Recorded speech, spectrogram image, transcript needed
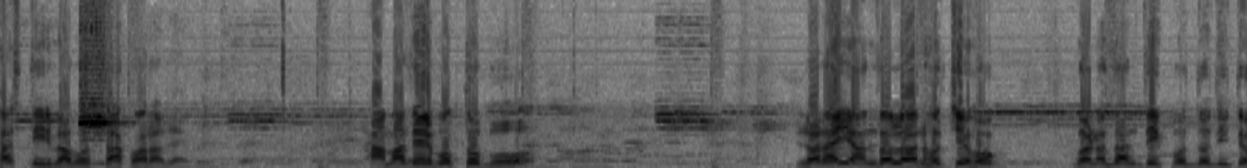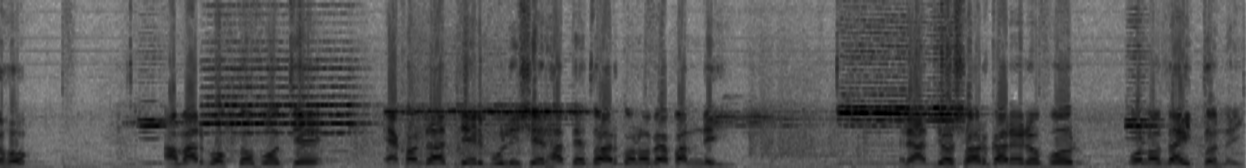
শাস্তির ব্যবস্থা করা যায়। আমাদের বক্তব্য, লড়াই আন্দোলন হচ্ছে হোক গণতান্ত্রিক পদ্ধতিতে হোক। আমার বক্তব্য হচ্ছে, এখন রাজ্যের পুলিশের হাতে তো আর কোনো ব্যাপার নেই। রাজ্য সরকারের ওপর কোনো দায়িত্ব নেই।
